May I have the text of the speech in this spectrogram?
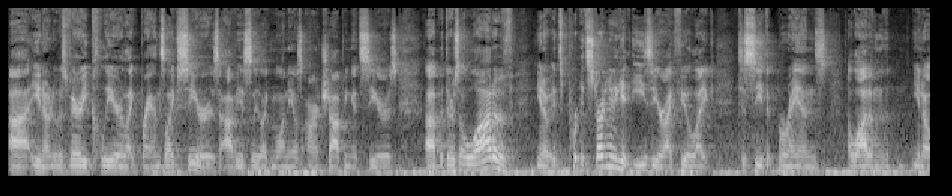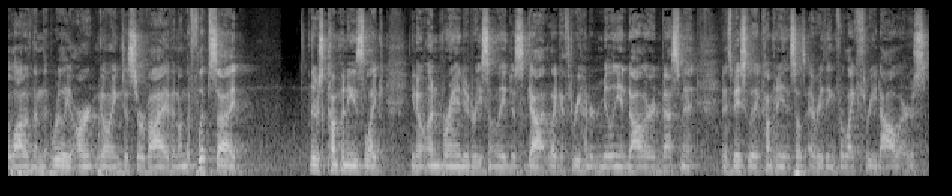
Uh, you know, it was very clear, like brands like Sears. Obviously, like millennials aren't shopping at Sears, uh, but there's a lot of, you know, it's it's starting to get easier. I feel like to see the brands, a lot of them, you know, a lot of them that really aren't going to survive. And on the flip side there's companies like you know unbranded recently just got like a 300 million dollar investment and it's basically a company that sells everything for like three dollars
